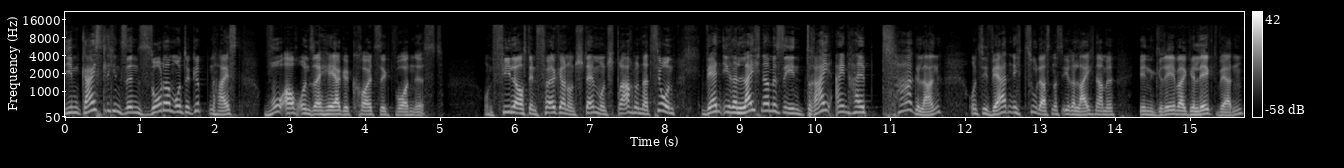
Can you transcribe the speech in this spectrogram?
die im geistlichen Sinn Sodom und Ägypten heißt, wo auch unser Herr gekreuzigt worden ist. Und viele aus den Völkern und Stämmen und Sprachen und Nationen werden ihre Leichname sehen, dreieinhalb Tage lang, und sie werden nicht zulassen, dass ihre Leichname in Gräber gelegt werden.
